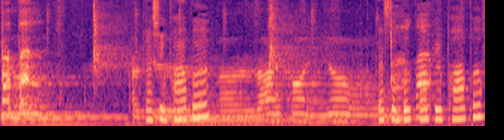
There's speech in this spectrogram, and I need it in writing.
Papa? That's your papa? That's the book of your papa?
